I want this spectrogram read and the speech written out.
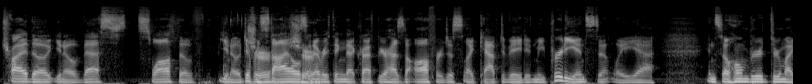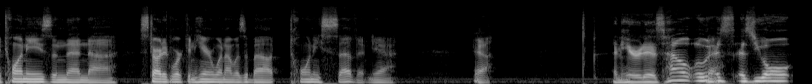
try the you know vast swath of you know different sure, styles sure. and everything that craft beer has to offer just like captivated me pretty instantly yeah and so homebrewed through my 20s and then uh, started working here when i was about 27 yeah yeah and here it is how yeah. as, as you all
